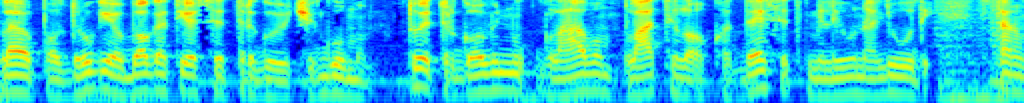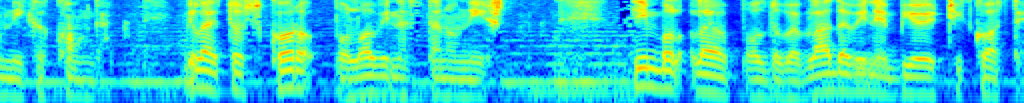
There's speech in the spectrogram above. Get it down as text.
Leopold II. obogatio se trgujući gumom. Tu je trgovinu glavom platilo oko 10 milijuna ljudi, stanovnika Konga. Bila je to skoro polovina stanovništva. Simbol Leopoldove vladavine bio je čikote,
